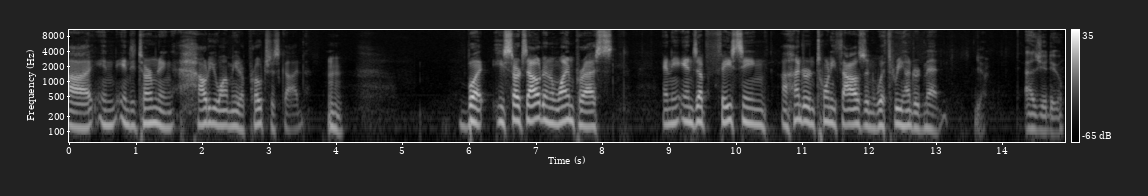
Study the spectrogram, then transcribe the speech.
uh, in in determining how do you want me to approach this God. But he starts out in a wine press, and he ends up facing 120,000 with 300 men, Yeah. As you do.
